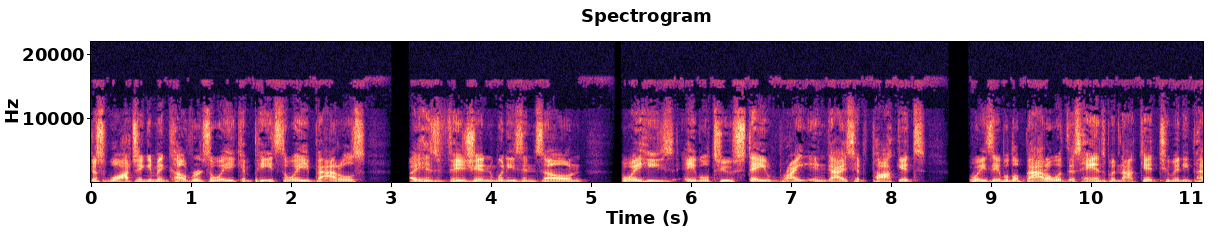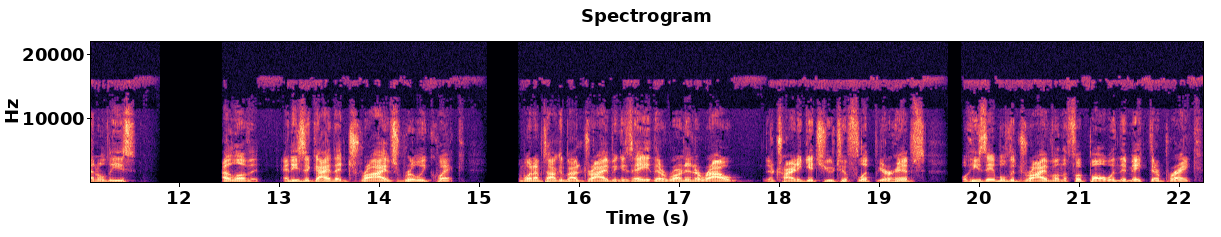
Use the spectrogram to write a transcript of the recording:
Just watching him in coverage, the way he competes, the way he battles, uh, his vision when he's in zone, the way he's able to stay right in guys' hip pockets, the way he's able to battle with his hands but not get too many penalties. I love it. And he's a guy that drives really quick. And what I'm talking about driving is hey, they're running a route, they're trying to get you to flip your hips. Well, he's able to drive on the football when they make their break,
